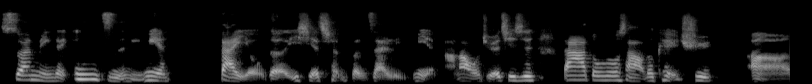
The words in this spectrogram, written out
酸民的因子里面带有的一些成分在里面啊。那我觉得其实大家多多少少都可以去啊，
